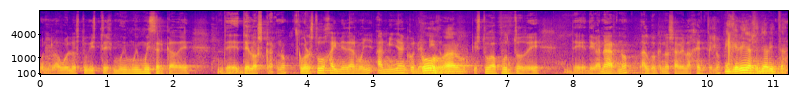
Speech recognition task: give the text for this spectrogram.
Con el abuelo estuviste muy, muy, muy cerca del Oscar, ¿no? Como lo estuvo Jaime de Armiñán con el oh, que estuvo a punto de, ganar, ¿no? Algo que no sabe la gente, ¿no? Mi querida señorita.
